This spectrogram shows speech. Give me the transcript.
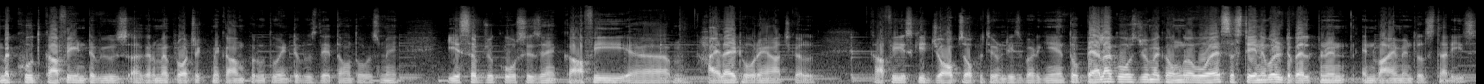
मैं खुद काफ़ी इंटरव्यूज़ अगर मैं प्रोजेक्ट में काम करूँ तो इंटरव्यूज़ देता हूँ तो उसमें ये सब जो कोर्सेज हैं काफ़ी हाईलाइट हो रहे हैं आजकल। काफ़ी इसकी जॉब्स अपॉर्चुनिटीज़ बढ़ गई हैं। तो पहला कोर्स जो मैं कहूँगा वो है सस्टेनेबल डेवलपमेंट एनवायरमेंटल स्टडीज़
